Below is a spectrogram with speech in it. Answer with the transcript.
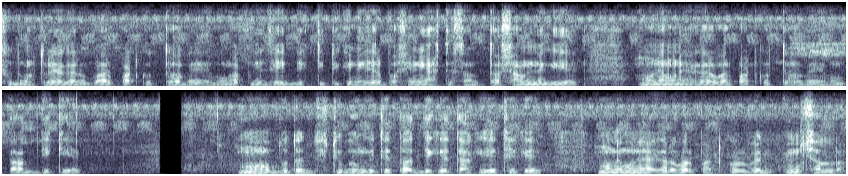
শুধুমাত্র এগারো বার পাঠ করতে হবে এবং আপনি যেই ব্যক্তিটিকে নিজের বসে নিয়ে আসতে চান, তার সামনে গিয়ে মনে মনে এগারোবার পাঠ করতে হবে এবং তার দিকে মহব্বতের দৃষ্টিভঙ্গিতে তার দিকে তাকিয়ে থেকে মনে মনে এগারোবার পাঠ করবেন, ইনশাল্লাহ।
